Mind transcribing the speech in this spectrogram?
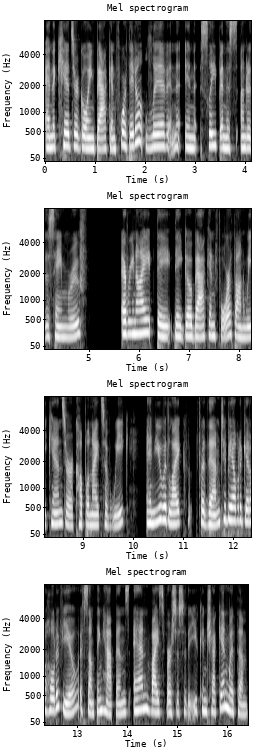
and the kids are going back and forth. They don't live in, in sleep in this under the same roof every night. They they go back and forth on weekends or a couple nights a week. And you would like for them to be able to get a hold of you if something happens and vice versa so that you can check in with them.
